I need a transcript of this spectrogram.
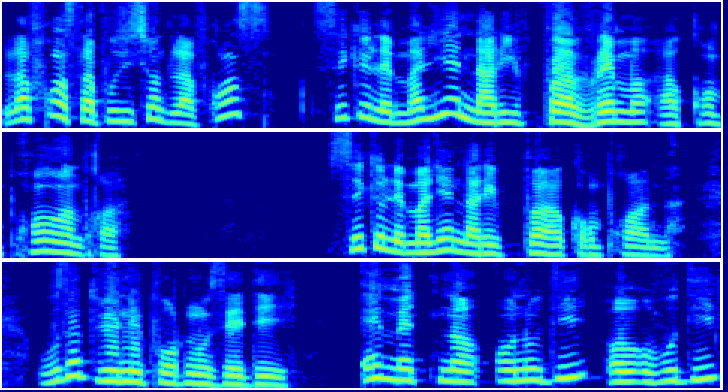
la France, la position de la France, c'est que les Maliens n'arrivent pas vraiment à comprendre ce que les Maliens n'arrivent pas à comprendre. Vous êtes venus pour nous aider. Et maintenant, on nous dit, on vous dit,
